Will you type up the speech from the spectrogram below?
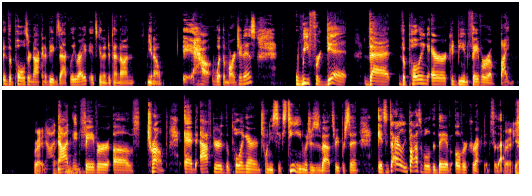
the polls are not going to be exactly right. It's going to depend on you know eh, how what the margin is. We forget that the polling error could be in favor of Biden, right. not in favor of Trump. And after the polling error in 2016, which was about 3%, it's entirely possible that they have overcorrected for that. Right. Yeah.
